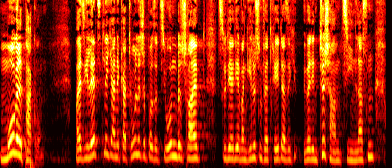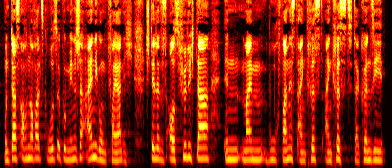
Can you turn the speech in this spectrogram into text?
Mogelpackung weil sie letztlich eine katholische Position beschreibt, zu der die evangelischen Vertreter sich über den Tisch haben ziehen lassen und das auch noch als große ökumenische Einigung feiern. Ich stelle das ausführlich dar in meinem Buch Wann ist ein Christ ein Christ? Da können Sie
